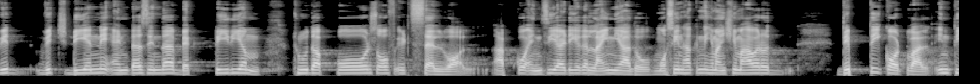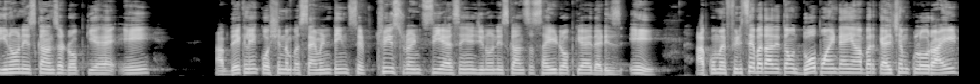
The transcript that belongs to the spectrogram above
with which the DNA enters in the bacterium through the pores of its cell wall आपको एनसीईआरटी की अगर लाइन याद हो, मोहसिन हक ने, हिमांशी महावर और दीप्ति कोटवाल, इन तीनों ने इसका आंसर ड्रॉप किया है। ए आप देख लें क्वेश्चन नंबर 17 सिर्फ़ थ्री स्टूडेंट्स ही ऐसे हैं जिन्होंने इसका आंसर सही ड्रॉप किया है दैट इज़ ए आपको मैं फिर से बता देता हूँ, दो पॉइंट है यहाँ पर कैल्शियम क्लोराइड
